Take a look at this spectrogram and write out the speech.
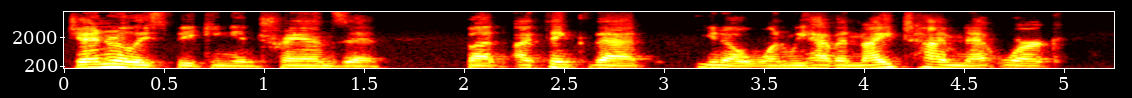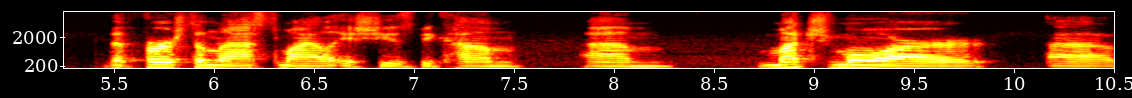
generally speaking in transit, but I think that you know when we have a nighttime network, the first and last mile issues become um, much more uh,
